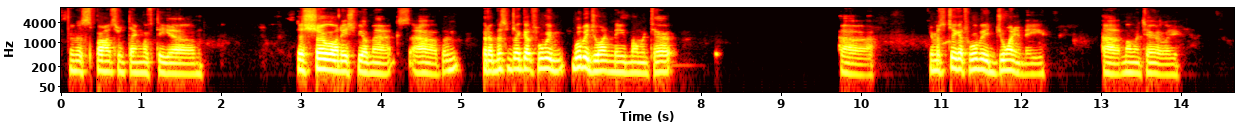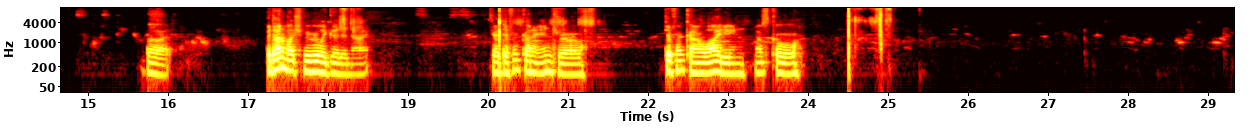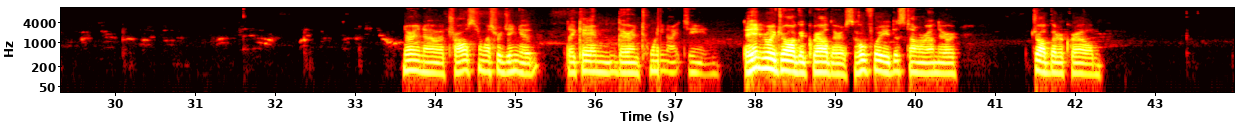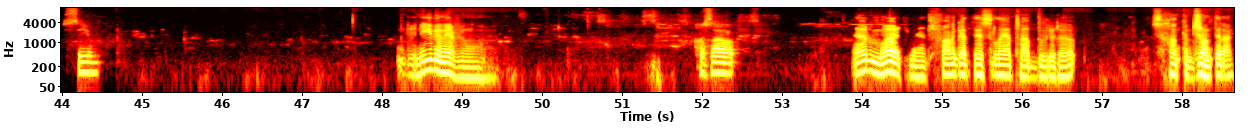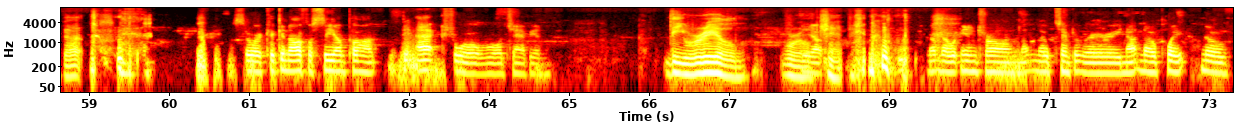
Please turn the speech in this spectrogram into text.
doing the sponsoring thing with the um, the show on HBO Max. Uh, but, but uh, Mr. Jacobs will be will be joining me momentarily. Uh, Mr. Jacobs will be joining me uh, momentarily. But but Dynamite should be really good tonight. Got a different kind of intro, different kind of lighting. That's cool. They're in uh, Charleston, West Virginia. They came there in 2019. They didn't really draw a good crowd there, so hopefully this time around they're draw a better crowd. See them. Good evening, everyone. What's up? Not much, man. Just finally got this laptop booted up. This hunk of junk that I got. So we're kicking off with CM Punk, the actual world champion. the real world Yep. champion. Not no interim, not no temporary, not no plate, no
